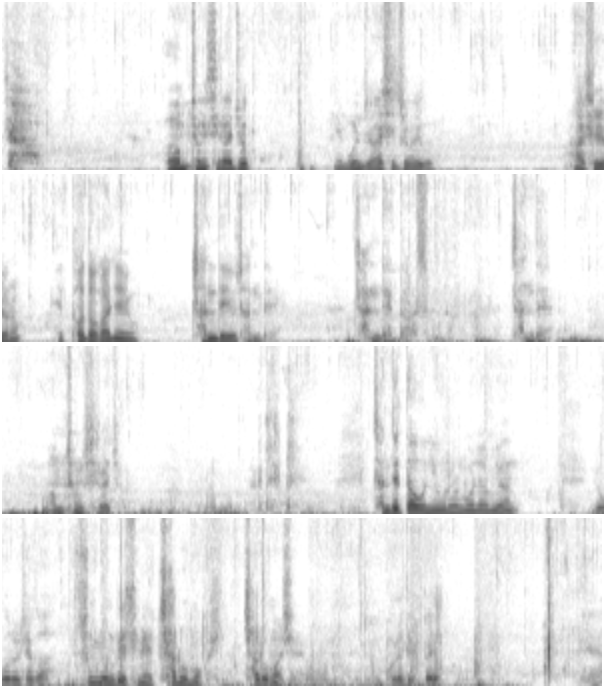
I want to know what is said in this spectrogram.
자, 엄청 실하죠? 뭔지 아시죠? 이거 아시려나? 더덕 아니에요. 잔대요, 잔대. 잔대 따왔습니다. 잔대. 엄청 실하죠. 이렇게 이렇게. 잔대 따온 이유는 뭐냐면 이거를 제가 숭늉 대신에 차로 먹 차로 마셔요. 보여드릴까요? 이렇게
